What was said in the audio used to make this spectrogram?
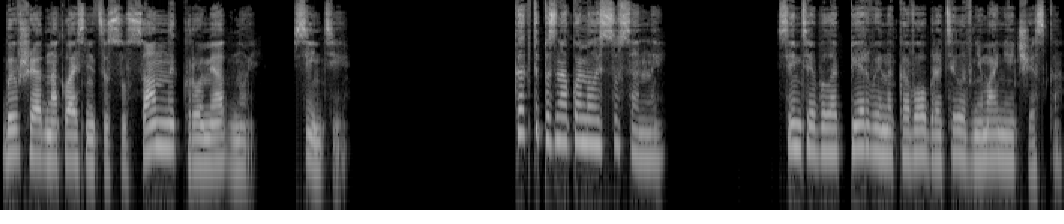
бывшие одноклассницы Сусанны, кроме одной — Синтии. «Как ты познакомилась с Сусанной?» Синтия была первой, на кого обратила внимание Ческа.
